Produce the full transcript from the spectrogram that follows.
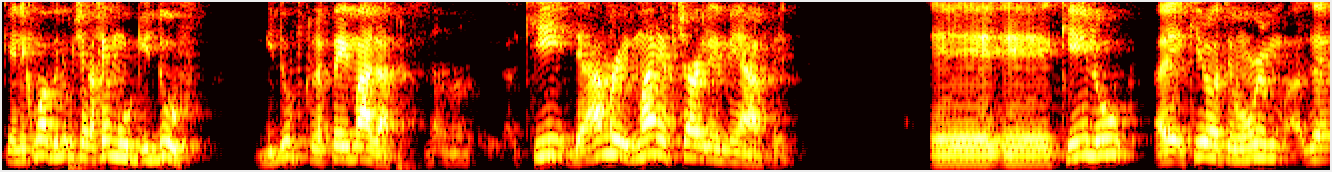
כי הניחום אבלים שלכם הוא גידוף, גידוף כלפי מעלה. כי דאמרי מה אפשר לימי עבד? אה, כאילו, אה, כאילו אתם אומרים, אה,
